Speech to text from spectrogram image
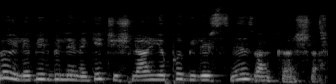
böyle birbirlerine geçişler yapabilirsiniz arkadaşlar.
